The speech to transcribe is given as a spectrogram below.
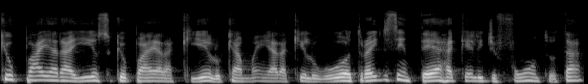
Que o pai era isso, que o pai era aquilo, que a mãe era aquilo outro, aí desenterra aquele defunto, tá?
